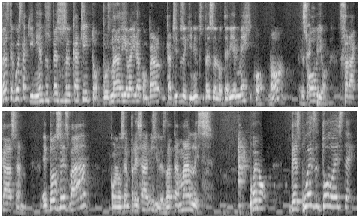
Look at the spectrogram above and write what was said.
entonces te cuesta 500 pesos el cachito. Pues nadie va a ir a comprar cachitos de 500 pesos de lotería en México, ¿no? Es obvio. Fracasan. Entonces va con los empresarios y les da tamales. Bueno, después de todo este,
